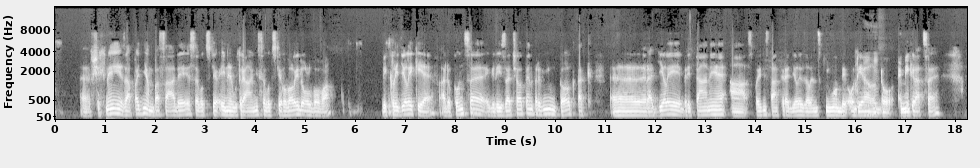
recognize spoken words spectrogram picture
e, všechny západní ambasády se odstěh, i neutrální se odstěhovaly do Lvova, vyklidili Kiev a dokonce, když začal ten první útok, tak eh, radili Británie a Spojené státy radili Zelenskýmu, aby odjel mm-hmm. do emigrace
